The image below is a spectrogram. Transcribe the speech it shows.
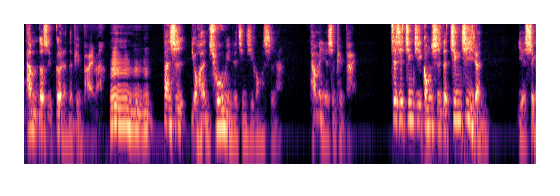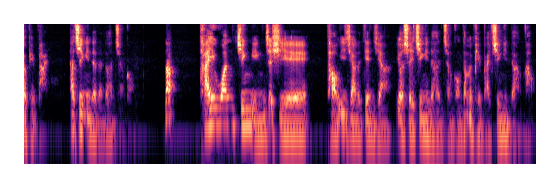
他们都是个人的品牌嘛。嗯嗯嗯嗯。但是有很出名的经纪公司啊，他们也是品牌。这些经纪公司的经纪人也是个品牌，他经营的人都很成功。那台湾经营这些陶艺家的店家，有谁经营的很成功？他们品牌经营的很好。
